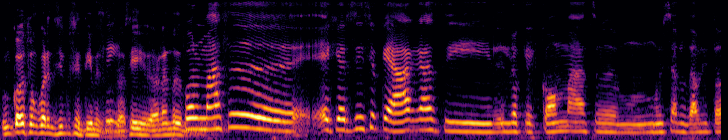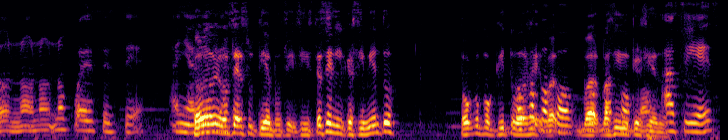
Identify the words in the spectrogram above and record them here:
un codo son 45 centímetros, así, hablando de... Por más eh, ejercicio que hagas y lo que comas, eh, muy saludable y todo, no, no, no puedes este, añadir. Todo debe ser su tiempo. Si, si estás en el crecimiento, poco a poquito vas, a ir creciendo. Así es.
